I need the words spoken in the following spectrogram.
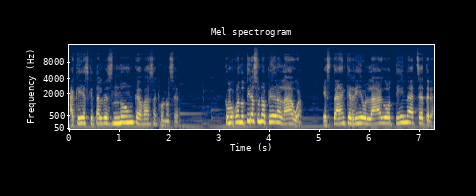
aquellas que tal vez nunca vas a conocer. Como cuando tiras una piedra al agua, estanque, río, lago, tina, etc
